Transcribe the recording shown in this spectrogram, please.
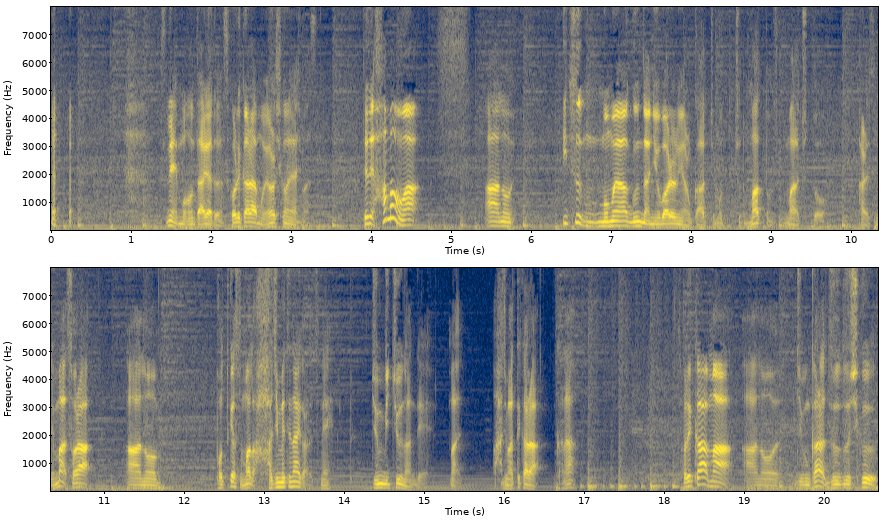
ですね、もう本当ありがとうございます。これからもよろしくお願いします。でね、ハマンは、あの、いつ桃屋軍団に呼ばれるんやろうかって思ってちょっと待ったんですけど、まだちょっと、あれですね、まあそら、あの、ポッドキャストまだ始めてないからですね、準備中なんで、始まってからかな。それか、まあ、あの、自分からずうずうしく、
